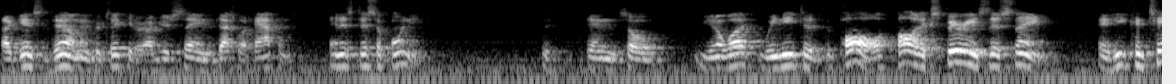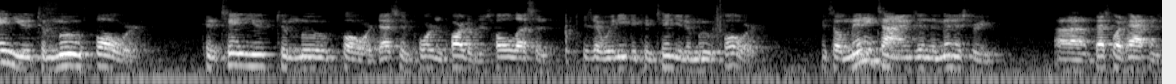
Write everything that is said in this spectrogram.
against them in particular. I'm just saying that that's what happens, and it's disappointing. It's- And so, you know what? We need to. Paul, Paul had experienced this thing, and he continued to move forward. Continue to move forward. That's an important part of this whole lesson. Is that we need to continue to move forward. And so many times in the ministry, uh, that's what happens.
